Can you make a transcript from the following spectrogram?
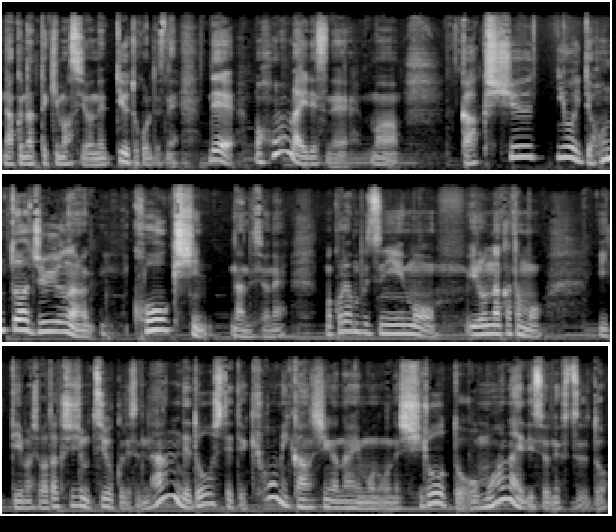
なくなってきますよねっていうところですね。で、まあ、本来ですね、まあ、学習において本当は重要なのは好奇心なんですよね。まあ、これは別にもういろんな方も言っていました。私自身も強くです。ねなんでどうしてって興味関心がないものをね知ろうと思わないですよね普通と。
